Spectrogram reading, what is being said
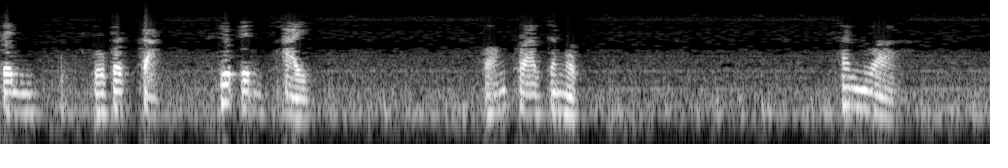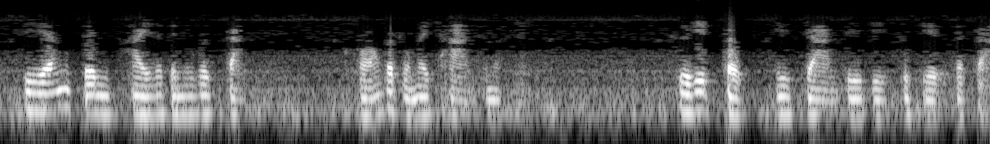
เป็นอุปสรรคเพื่อเป็นภัย ของความสงบ ท่านว่า เสียงเป็นภัยและเป็นอุปสรรคของปฐมฌานใช่ไหมคือยิตกยิจานตีจีสุเจตกา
